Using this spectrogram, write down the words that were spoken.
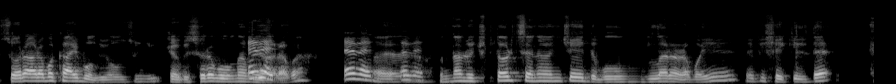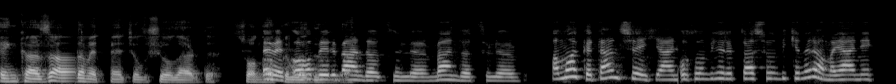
Sonra araba kayboluyor. Uzunca bir süre bulunamıyor Evet, araba. Evet, Ee, evet. Bundan 3-4 sene önceydi buldular arabayı ve bir şekilde enkazı adam etmeye çalışıyorlardı. Son Evet, o haberi ben de hatırlıyorum. Ben de hatırlıyorum. Ama hakikaten şey yani otomobilin reputasyonu bir kenara ama yani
